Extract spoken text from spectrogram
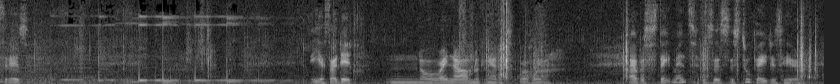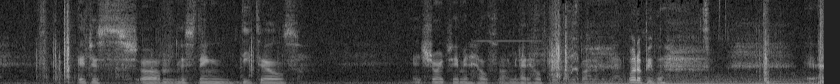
Yes, it is. Yes, I did. No, right now I'm looking at it. Well, hold on. I have a statement. It says there's two pages here. It just um, listing details, insurance payment, health, um, United Healthcare on the back. What up, people? Yeah,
